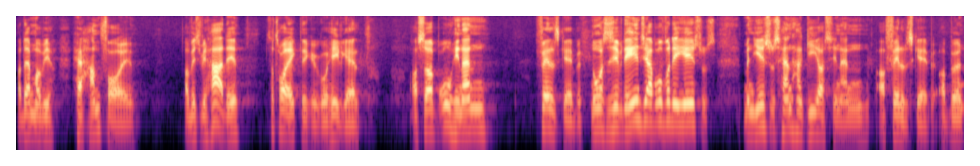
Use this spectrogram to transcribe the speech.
og der må vi have ham for øje. Og hvis vi har det, så tror jeg ikke, det kan gå helt galt. Og så brug hinanden fællesskabet. Nogle gange så siger vi, det eneste, jeg har brug for, det er Jesus. Men Jesus, han har givet os hinanden og fællesskabet og bøn,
